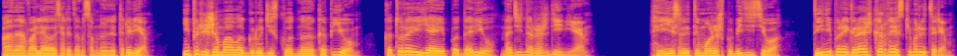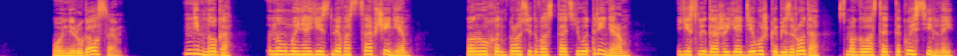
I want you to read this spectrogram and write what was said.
Она валялась рядом со мной на траве и прижимала к груди складное копье, которое я ей подарил на день рождения. Если ты можешь победить его, ты не проиграешь королевским рыцарям. Он не ругался? Немного, но у меня есть для вас сообщение. Рохан просит вас стать его тренером. Если даже я, девушка без рода, смогла стать такой сильной,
